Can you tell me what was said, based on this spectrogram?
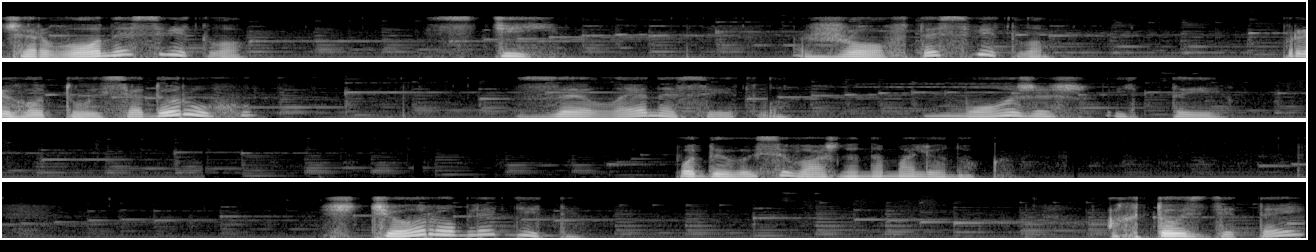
Червоне світло стій. Жовте світло. Приготуйся до руху. Зелене світло. Можеш йти. Подивись уважно на малюнок. Що роблять діти? А хто з дітей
